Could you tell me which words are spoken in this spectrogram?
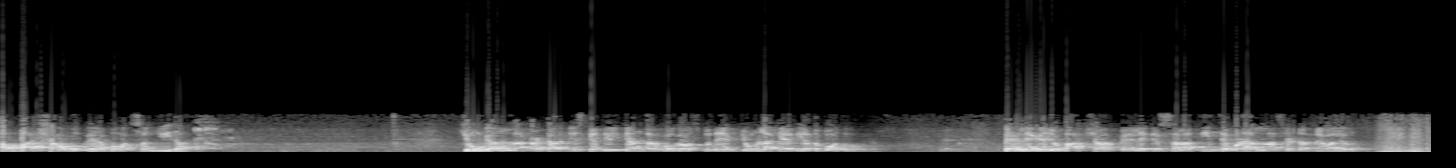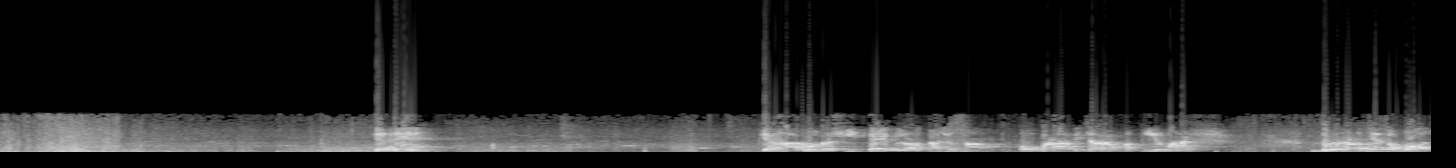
اب بادشاہ ہو گیا بہت سنجیدہ۔ کیونکہ اللہ کا ڈر جس کے دل کے اندر ہوگا، اس کو ایک جملہ کہہ دیا تو بہت ہو گیا۔ پہلے کے جو بادشاہ اور پہلے کے سلاطین تھے، بڑے اللہ سے ڈرنے والے ہوتے کہتے ہیں کہ ہارون رشید کا ایک لڑکا جو تھا، وہ بڑا بیچارہ فقیر منش۔ دو لڑکے تو بہت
